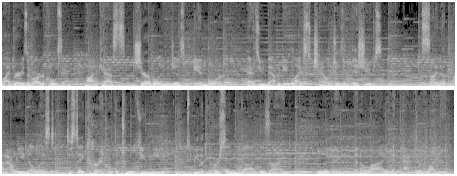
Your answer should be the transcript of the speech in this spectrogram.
libraries of articles, podcasts, shareable images, and more as you navigate life's challenges and issues. Sign up on our email list to stay current with the tools you need to be the person God designed, living an alive and active life.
